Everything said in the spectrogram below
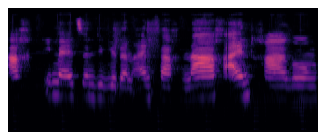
acht E-Mails sind, die wir dann einfach nach Eintragung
